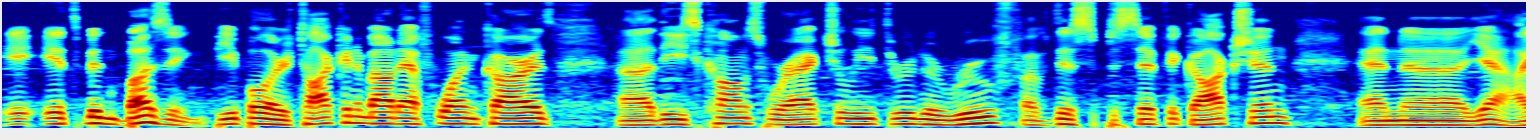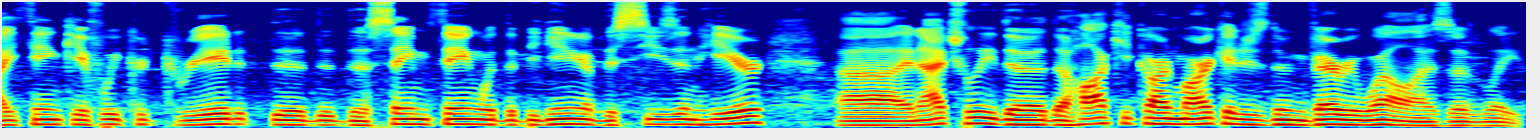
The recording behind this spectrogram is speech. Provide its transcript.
it's been buzzing. People are talking about F1 cards. Uh, these comps were actually through the roof of this specific auction. And uh, yeah, I think if we could create the, the, the, same thing with the beginning of the season here, uh, and actually the, the hockey card market is doing very well as of late.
